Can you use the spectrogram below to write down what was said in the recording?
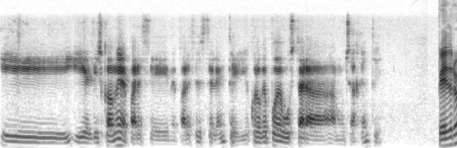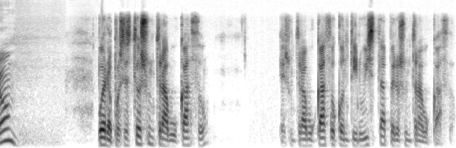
Y, y el disco a mí me parece, me parece excelente. Yo creo que puede gustar a, a mucha gente. Pedro, Bueno, pues esto es un trabucazo. Es un trabucazo continuista, pero es un trabucazo.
